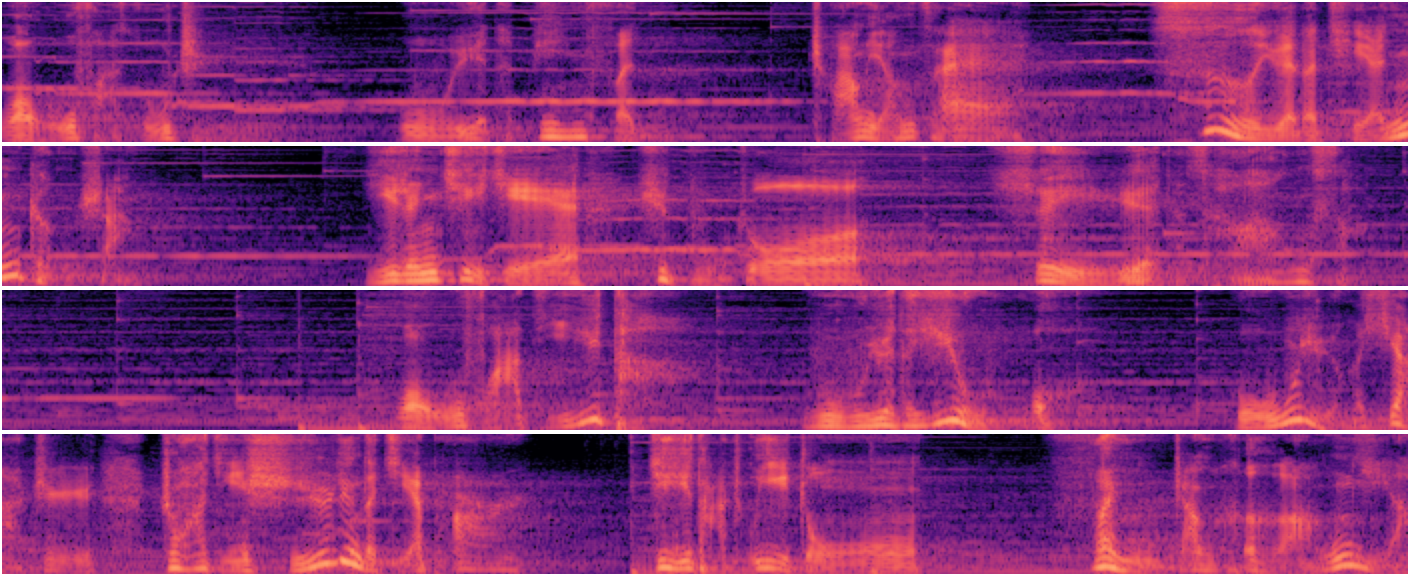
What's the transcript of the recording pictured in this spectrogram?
我无法阻止五月的缤纷，徜徉在四月的田埂上。宜人季节去捕捉岁月的沧桑，我无法抵挡五月的诱惑。谷雨和夏至抓紧时令的节拍儿，击打出一种奋张和昂扬。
